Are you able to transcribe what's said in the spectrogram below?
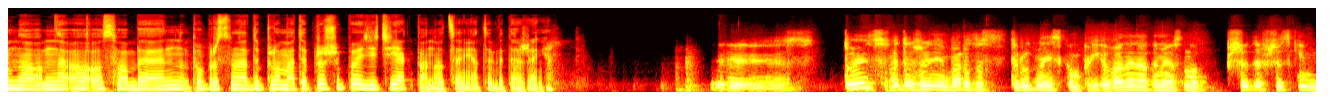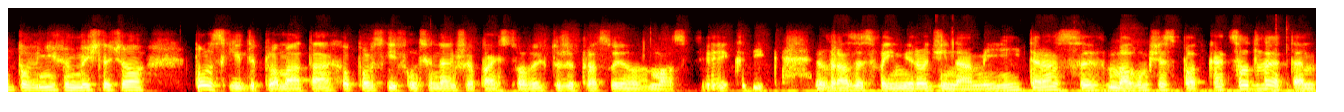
no, na osobę, po prostu na dyplomatę. Proszę powiedzieć, jak pan ocenia te wydarzenia? Y, to jest wydarzenie bardzo trudne i skomplikowane, natomiast no, przede wszystkim powinniśmy myśleć o polskich dyplomatach, o polskich funkcjonariuszach państwowych, którzy pracują w Moskwie i wraz ze swoimi rodzinami i teraz mogą się spotkać z odwetem,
